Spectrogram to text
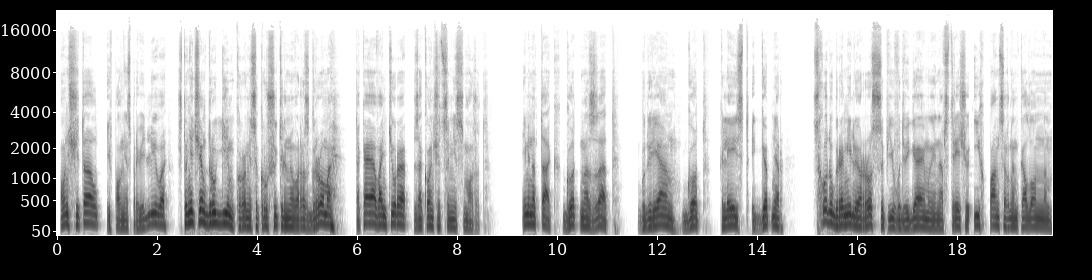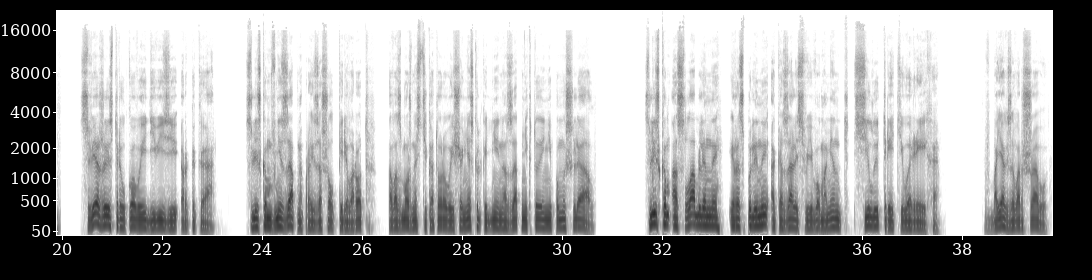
Он считал, и вполне справедливо, что ничем другим, кроме сокрушительного разгрома, такая авантюра закончиться не сможет. Именно так, год назад, Гудериан, Гот, Клейст и Гёпнер сходу громили россыпью выдвигаемые навстречу их панцирным колоннам свежие стрелковые дивизии РККА. Слишком внезапно произошел переворот, о возможности которого еще несколько дней назад никто и не помышлял. Слишком ослаблены и распылены оказались в его момент силы Третьего рейха. В боях за Варшаву,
